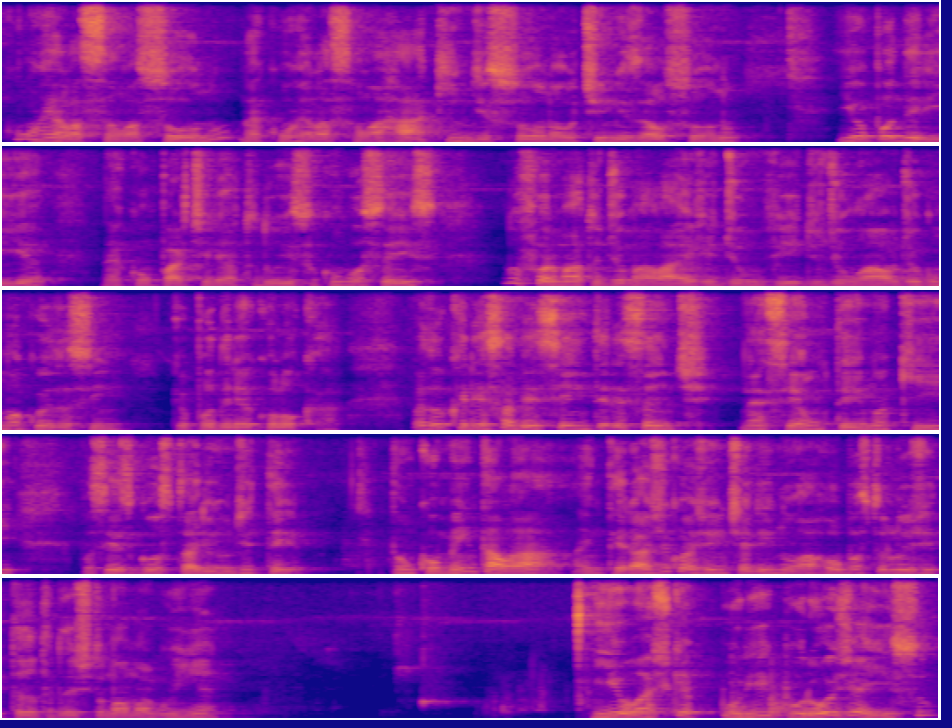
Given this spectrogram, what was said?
com relação a sono, né, com relação a hacking de sono, a otimizar o sono, e eu poderia né, compartilhar tudo isso com vocês no formato de uma live, de um vídeo, de um áudio, alguma coisa assim que eu poderia colocar. Mas eu queria saber se é interessante, né, se é um tema que vocês gostariam de ter. Então comenta lá, interage com a gente ali no arroba astrologitantra, deixa eu tomar uma aguinha. E eu acho que é por, por hoje é isso.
